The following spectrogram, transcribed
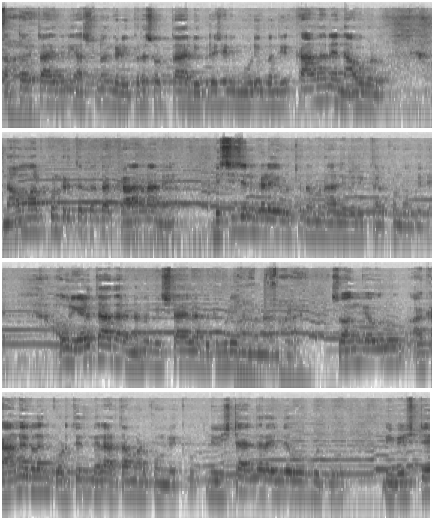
ಸತ್ತೋಗ್ತಾ ಇದ್ದೀನಿ, ಅಷ್ಟು ನಂಗೆ ಡಿಪ್ರೆಸ್ ಹೋಗ್ತಾ, ಡಿಪ್ರೆಷನ್ ಮೂಡಿ ಬಂದಿ ಕಾರಣನೇ ನಾವುಗಳು. ನಾವು ಮಾಡ್ಕೊಂಡಿರ್ತಕ್ಕಂಥ ಕಾರಣನೇ ಡಿಸಿಷನ್ಗಳೇ ಇವತ್ತು ನಮ್ಮನ್ನು ಆ ಲೆವೆಲಿಗೆ ತಳ್ಕೊಂಡು ಹೋಗಿದೆ. ಅವ್ರು ಹೇಳ್ತಾ ಇದ್ದಾರೆ, ನಮಗೆ ಇಷ್ಟ ಇಲ್ಲ, ಬಿಟ್ಬಿಡಿ ನಮ್ಮನ್ನು ಅಂತೇಳಿ ಸೊ ಹಂಗೆ ಅವರು ಆ ಕಾರಣಗಳನ್ನು ಕೊಡ್ತಿದ್ಮೇಲೆ ಅರ್ಥ ಮಾಡ್ಕೊಬೇಕು. ನೀವು ಇಷ್ಟ ಇಲ್ದರೆ ಹಿಂದೆ ಹೋಗ್ಬಿಟ್ಟು ನೀವೆಷ್ಟೇ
